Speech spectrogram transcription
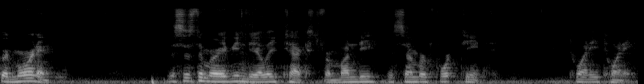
Good morning. This is the Moravian Daily Text for Monday, December 14th, 2020.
